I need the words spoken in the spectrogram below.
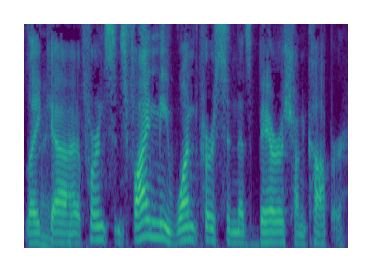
Like right. uh, for instance, find me one person that's bearish on copper.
